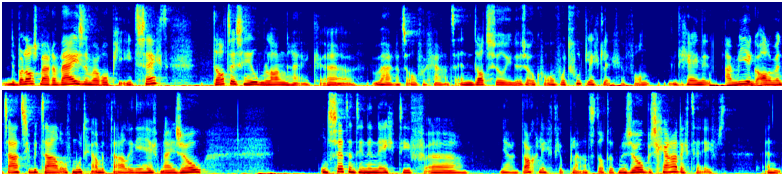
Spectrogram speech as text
de belastbare wijze waarop je iets zegt, dat is heel belangrijk uh, waar het over gaat. En dat zul je dus ook gewoon voor het voetlicht leggen. Van degene aan wie ik alimentatie betaal of moet gaan betalen, die heeft mij zo ontzettend in een negatief uh, ja, daglicht geplaatst. Dat het me zo beschadigd heeft. En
